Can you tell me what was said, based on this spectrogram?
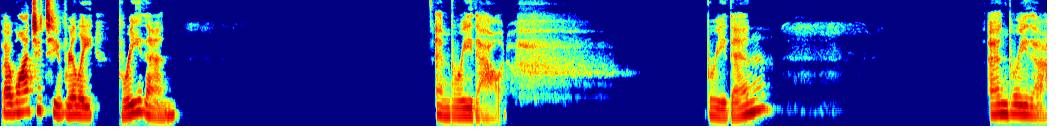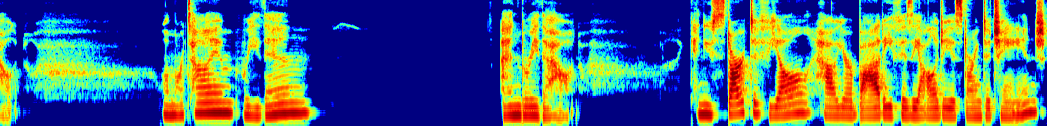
But I want you to really breathe in and breathe out. Breathe in and breathe out. One more time, breathe in and breathe out. Can you start to feel how your body physiology is starting to change?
